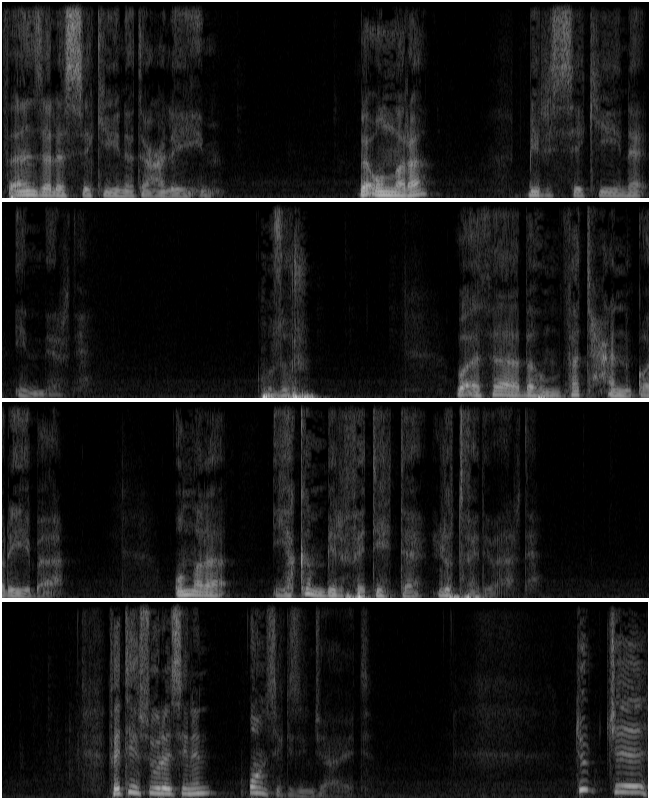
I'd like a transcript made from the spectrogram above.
فَاَنْزَلَ السَّك۪ينَةَ عَلَيْهِمْ Ve onlara bir sekine indirdi. Huzur. ve esâbehum fethen garibe. Onlara yakın bir fetih de lütfediverdi. Fetih suresinin 18. ayet. Türkçe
